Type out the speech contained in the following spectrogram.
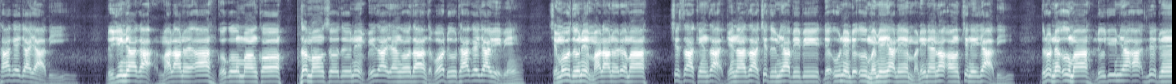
ထားခဲ့ကြရသည်လူကြီးများကမာလာနွယ်အားကိုကိုမောင်ခေါ်သက်မောင်ဆိုသူနှင့်ပေးစာရန်ကိုသာသဘောတူထားခဲ့ကြ၍ပင် ချင်မို့သူနှင့်မာလာနွယ်တို့မှာချစ်စခင်စဂျင်နာစချစ်သူများပြီးပြီးတဦးနှင့်တဦးမမြင်ရလျင်မနေနိုင်တော့အောင်ဖြစ်နေကြသည်သူတို့နှစ်ဦးမှာလူကြီးများအားအလစ်တွင်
